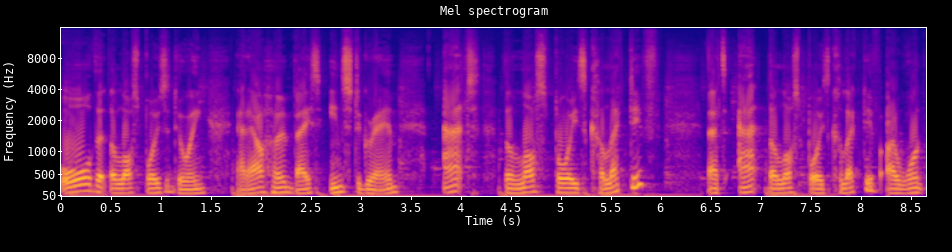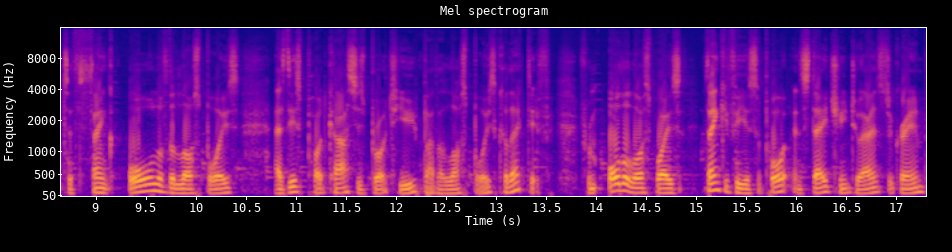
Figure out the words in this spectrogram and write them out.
all that the Lost Boys are doing at our home base Instagram at the Lost Boys Collective. That's at the Lost Boys Collective. I want to thank all of the Lost Boys as this podcast is brought to you by the Lost Boys Collective. From all the Lost Boys, thank you for your support and stay tuned to our Instagram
